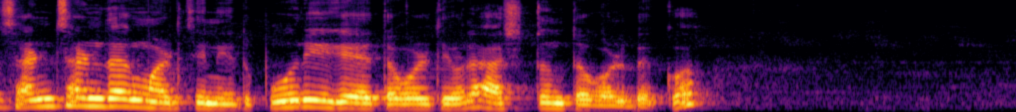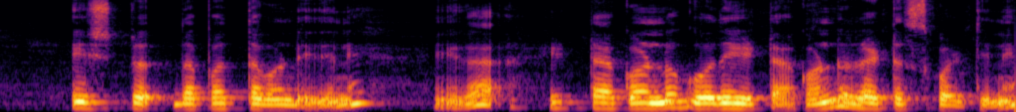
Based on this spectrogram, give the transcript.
ಸಣ್ಣ ಸಣ್ಣದಾಗಿ ಮಾಡ್ತೀನಿ. ಇದು ಪೂರಿಗೆ ತೊಗೊಳ್ತೀವಲ್ಲ ಅಷ್ಟನ್ನು ತೊಗೊಳ್ಬೇಕು. ಇಷ್ಟು ದಪ್ಪ ತಗೊಂಡಿದ್ದೀನಿ. ಈಗ ಹಿಟ್ಟು ಹಾಕ್ಕೊಂಡು ಗೋಧಿ ಹಿಟ್ಟು ಹಾಕ್ಕೊಂಡು ಲಟ್ಟಿಸ್ಕೊಳ್ತೀನಿ.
